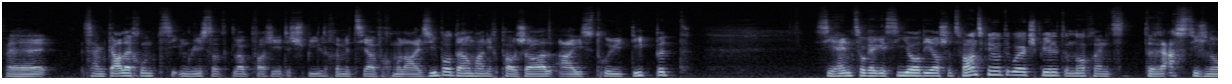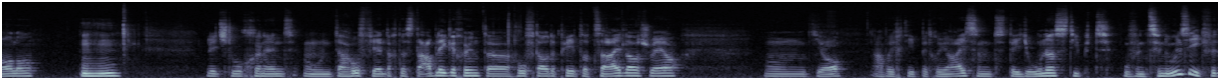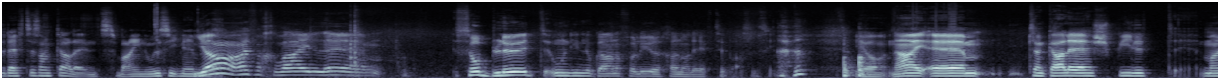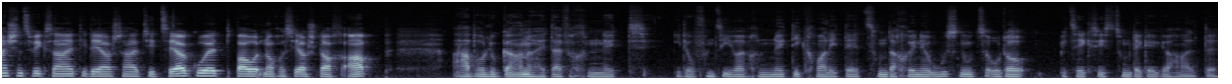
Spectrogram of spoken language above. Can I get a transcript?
Äh, St. Gallen kommt seit dem Restart, glaube fast jedes Spiel kommen sie einfach mal eins über. Darum habe ich pauschal 1-3 tippet. Sie haben so gegen Sion die ersten 20 Minuten gut gespielt und nachher haben sie drastisch nachgelassen. Mhm. Letztes Wochenende. Und da hoffe ich endlich, dass ihr ablegen könnt. Da hofft auch der Peter Zeidler schwer. Und ja, aber ich tippe 3-1 und der Jonas tippt auf einen 0-Sieg für den FC St. Gallen. Ein 2-0-Sieg nämlich. Ja, einfach weil ähm, so blöd und in Lugano verlieren kann nur der FC Basel sein. ja, nein, ähm, St. Gallen spielt meistens, wie gesagt, in der ersten Halbzeit sehr gut, baut nachher sehr stark ab, aber Lugano hat einfach nicht in der Offensive einfach nicht die Qualität, um das können ausnutzen oder beziehungsweise zum dagegen halten.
